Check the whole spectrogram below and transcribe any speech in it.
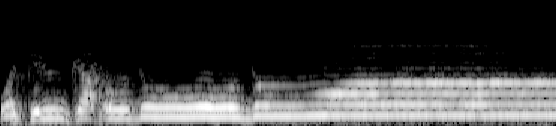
وتلك حدود الله.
